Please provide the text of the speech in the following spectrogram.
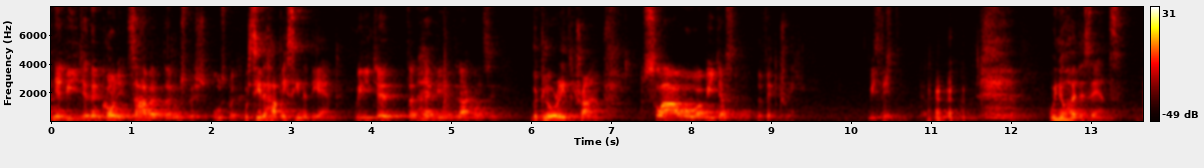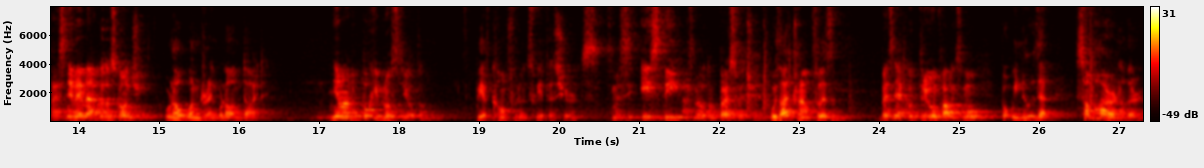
hneď vidíte ten koniec, záver, ten úspeš, úspech. We see the happy scene at the end, Vidíte ten happy end na konci. the glory, the triumph, slávu a víťazstvo. the victory. Víťazstvo. We know how this ends. Presne vieme, ako to skončí. We're not wondering, we're not in doubt. Nemáme pochybnosti o tom. We have confidence, we have assurance. Sme si istí a sme o tom presvedčení. Without triumphalism, Bez nejakého triumfalizmu, but we know that somehow or another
